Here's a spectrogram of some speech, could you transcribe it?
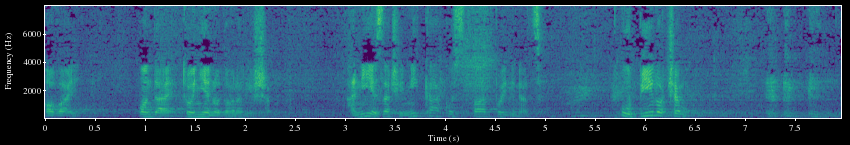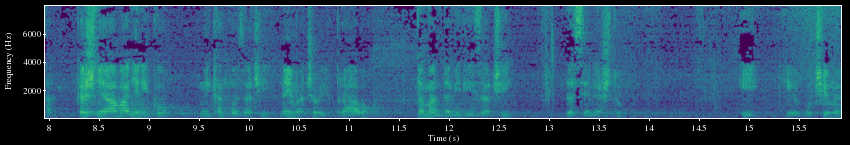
ovaj, onda je to njeno da ona rješava. A nije znači nikako stvar pojedinaca. U bilo čemu. Da, kažnjavanje niko, nikako, znači, nema čovjek pravo taman da vidi, znači, da se nešto i, i učinilo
